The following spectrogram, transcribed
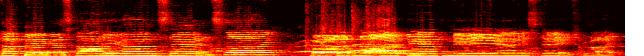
The biggest audience inside could not give me any stage right.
